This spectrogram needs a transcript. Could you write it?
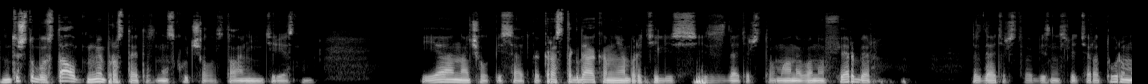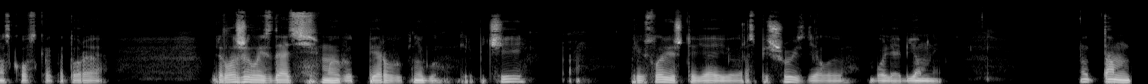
не то чтобы устал, мне просто это наскучило, стало неинтересным. И я начал писать. Как раз тогда ко мне обратились из издательства Ман Иванов Фербер, издательство бизнес-литературы московское, которое предложило издать мою вот первую книгу «Кирпичи», при условии, что я ее распишу и сделаю более объемной. Ну, там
